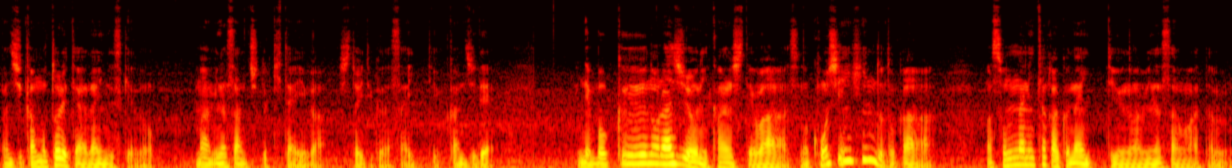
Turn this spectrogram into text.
まあ、時間も取れてはないんですけどまあ皆さんちょっと期待はしといてくださいっていう感じで。で僕のラジオに関してはその更新頻度とか、まあ、そんなに高くないっていうのは皆さんは多分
